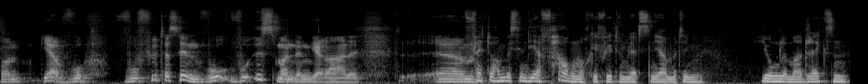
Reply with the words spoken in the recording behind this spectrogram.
Und ja, wo, wo führt das hin? Wo, wo ist man denn gerade? Ähm, Vielleicht auch ein bisschen die Erfahrung noch gefehlt im letzten Jahr mit dem jungen Lamar Jackson.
